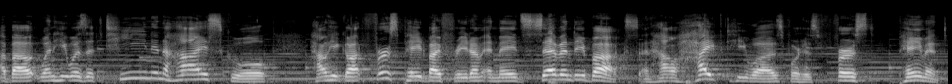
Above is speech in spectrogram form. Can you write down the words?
about when he was a teen in high school, how he got first paid by Freedom and made 70 bucks, and how hyped he was for his first payment.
